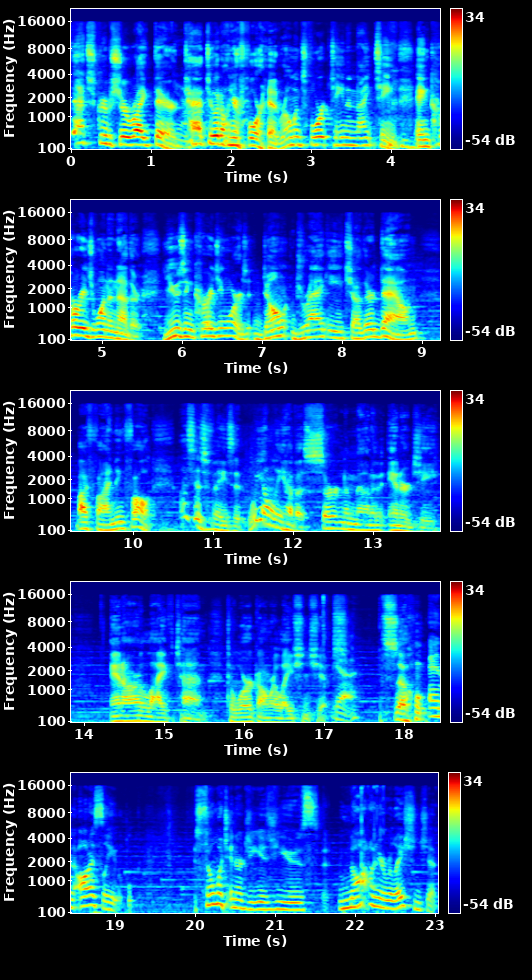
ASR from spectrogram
That scripture right there. Yeah. Tattoo it on your forehead. Romans 14 and 19. Encourage one another. Use encouraging words. Don't drag each other down by finding fault. Let's just face it, we only have a certain amount of energy in our lifetime to work on relationships. Yeah. So And honestly, so much energy is used not on your relationship,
